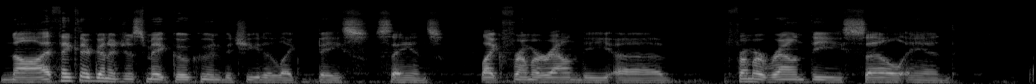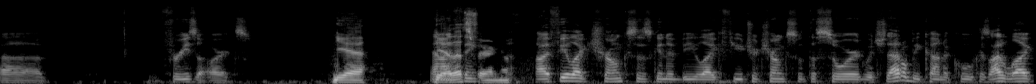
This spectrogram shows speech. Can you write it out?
Nah, I think they're gonna just make Goku and Vegeta like base Saiyans, like from around the uh, from around the Cell and uh, Frieza arcs. Yeah. And yeah, I that's fair enough. I feel like Trunks is gonna be like future Trunks with the sword, which that'll be kind of cool because I like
